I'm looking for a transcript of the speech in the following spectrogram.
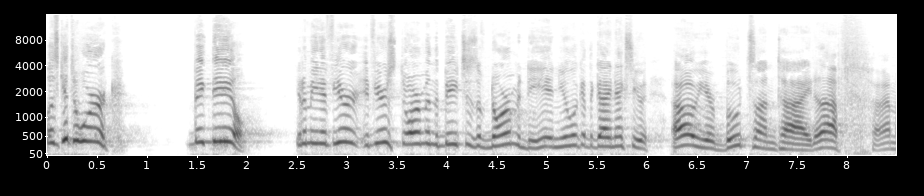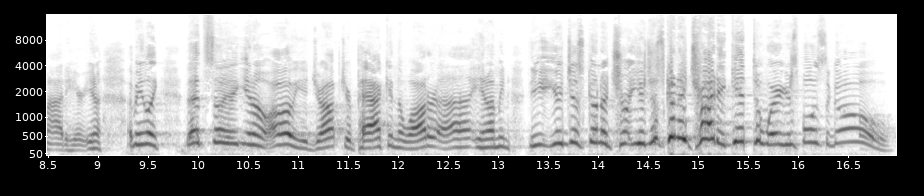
Let's get to work. Big deal. You know what I mean? If you're, if you're storming the beaches of Normandy and you look at the guy next to you, oh, your boot's untied. Ah, I'm out of here. You know, I mean, like, that's, uh, you know, oh, you dropped your pack in the water. Uh, you know, I mean, you're just gonna try, you're just gonna try to get to where you're supposed to go.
